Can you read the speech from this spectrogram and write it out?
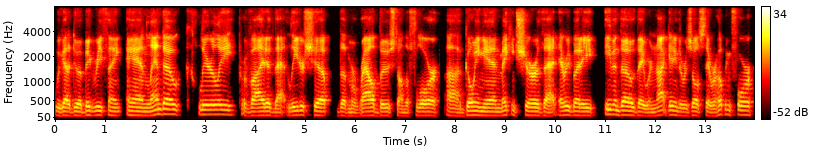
We've got to do a big rethink. And Lando clearly provided that leadership, the morale boost on the floor, uh, going in, making sure that everybody even though they were not getting the results they were hoping for,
